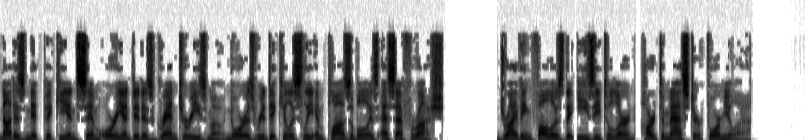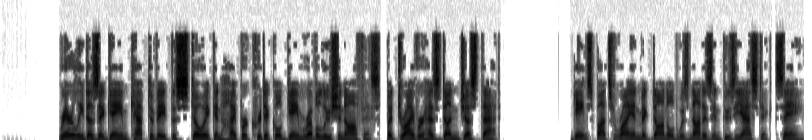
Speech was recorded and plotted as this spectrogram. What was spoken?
not as nitpicky and sim-oriented as Gran Turismo nor as ridiculously implausible as SF Rush. Driving follows the easy-to-learn, hard-to-master formula. Rarely does a game captivate the stoic and hypercritical Game Revolution office, but Driver has done just that. GameSpot's Ryan McDonald was not as enthusiastic, saying,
